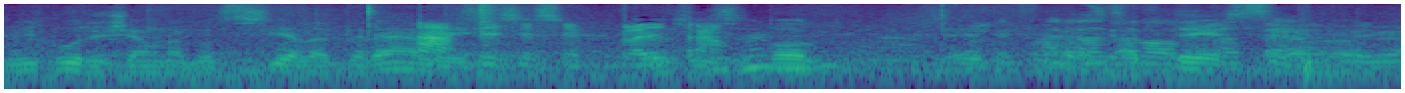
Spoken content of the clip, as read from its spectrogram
lui pure c'è una corsia laterale. Ah, sì, sì, sì, quella del tram. Eh, la a destra proprio.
